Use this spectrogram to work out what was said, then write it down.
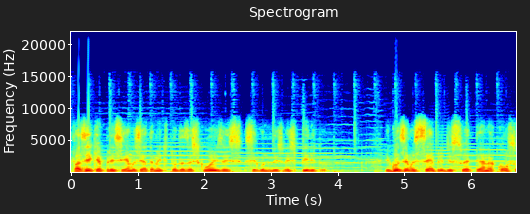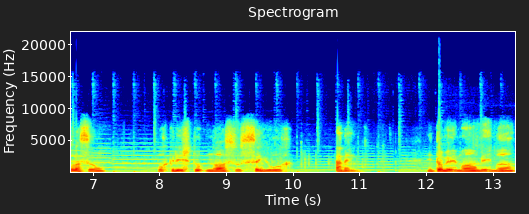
fazer que apreciemos certamente todas as coisas segundo o mesmo Espírito e gozemos sempre de Sua eterna consolação. Por Cristo nosso Senhor. Amém. Então, meu irmão, minha irmã,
